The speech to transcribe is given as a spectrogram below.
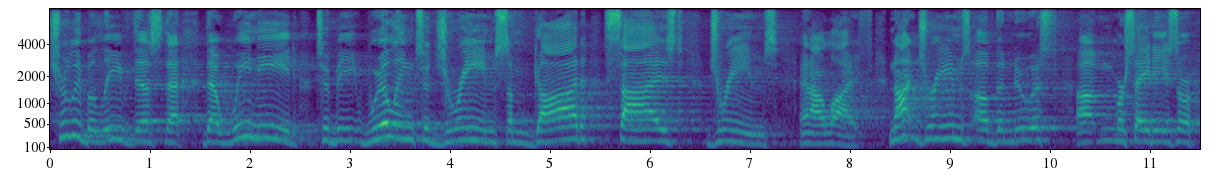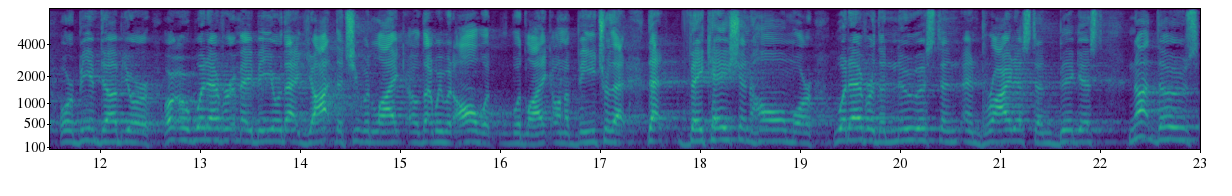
truly believe this that, that we need to be willing to dream some God sized dreams in our life. Not dreams of the newest uh, Mercedes or, or BMW or, or, or, whatever it may be, or that yacht that you would like, or that we would all would, would like on a beach, or that, that vacation home, or whatever the newest and, and brightest and biggest. Not those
